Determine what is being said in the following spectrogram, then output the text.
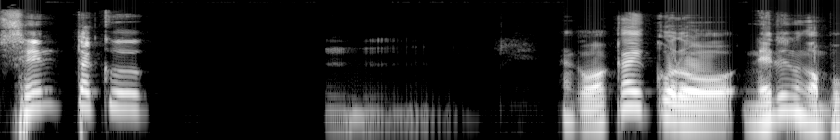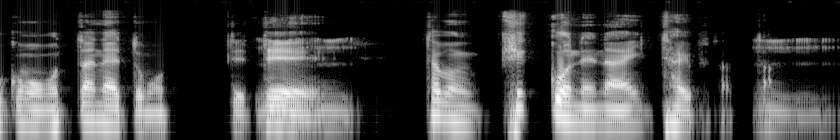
選択、うん。なんか若い頃寝るのが僕ももったいないと思ってて、うん多分結構寝ないタイプだった。うんうん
